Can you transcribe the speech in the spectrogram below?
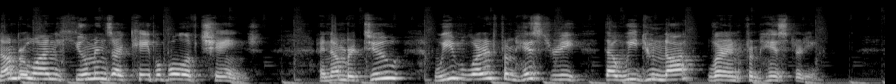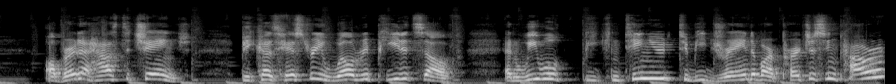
Number one, humans are capable of change. And number two, we've learned from history that we do not learn from history. Alberta has to change because history will repeat itself and we will be continued to be drained of our purchasing power.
